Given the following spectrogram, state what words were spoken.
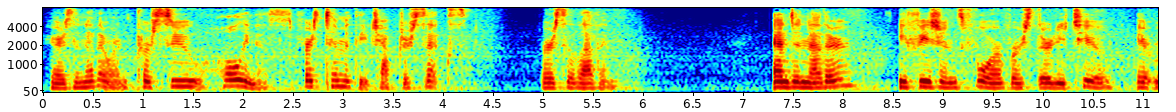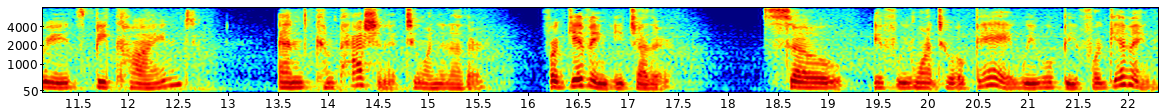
Here's another one pursue holiness. 1 Timothy chapter 6 verse 11. And another Ephesians 4 verse 32. It reads, "Be kind and compassionate to one another, forgiving each other." So if we want to obey, we will be forgiving.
